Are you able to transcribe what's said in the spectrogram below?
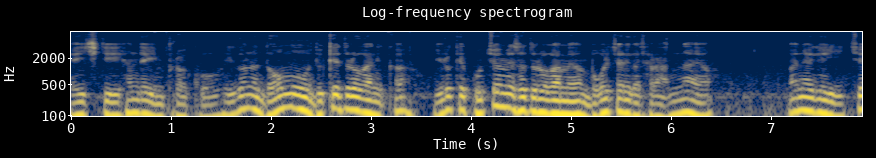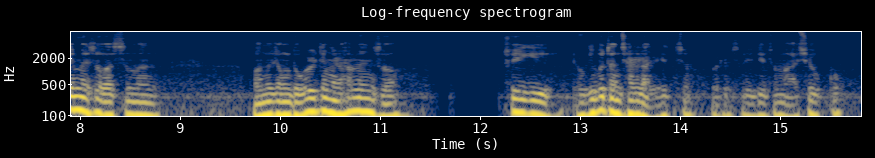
HD 현대 인프라코 이거는 너무 늦게 들어가니까 이렇게 고점에서 들어가면 먹을 자리가 잘 안 나요. 만약에 이쯤에서 갔으면 어느 정도 홀딩을 하면서 수익이 여기보단 잘 나겠죠. 그래서 이게 좀 아쉬웠고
